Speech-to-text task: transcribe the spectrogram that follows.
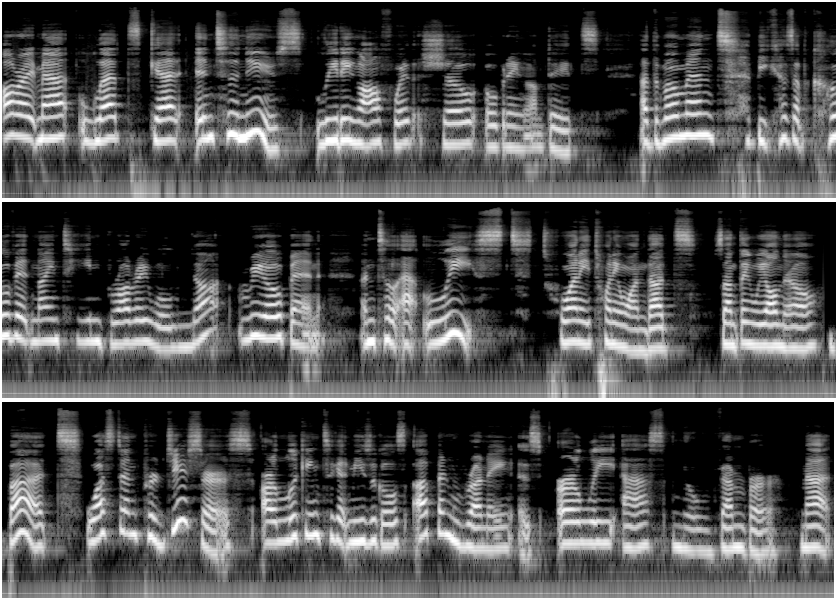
All right, Matt, let's get into the news, leading off with show opening updates. At the moment, because of COVID 19, Broadway will not reopen until at least 2021. That's something we all know. But West End producers are looking to get musicals up and running as early as November. Matt,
